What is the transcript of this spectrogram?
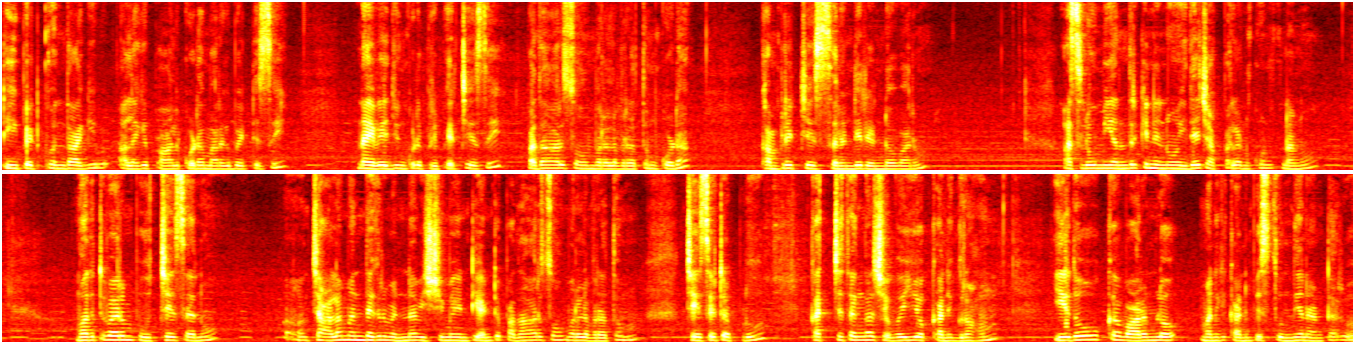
టీ పెట్టుకొని తాగి అలాగే పాలు కూడా మరగబెట్టేసి నైవేద్యం కూడా ప్రిపేర్ చేసి పదహారు సోమవారాల వ్రతం కూడా కంప్లీట్ చేస్తానండి రెండో వారం. అసలు మీ అందరికీ నేను ఇదే చెప్పాలనుకుంటున్నాను. మొదటి వారం పూజ చేశాను. చాలామంది దగ్గర విన్న విషయం ఏంటి అంటే పదహారు సోమవారాల వ్రతం చేసేటప్పుడు ఖచ్చితంగా శివయ్య యొక్క అనుగ్రహం ఏదో ఒక వారంలో మనకి కనిపిస్తుంది అని అంటారు.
